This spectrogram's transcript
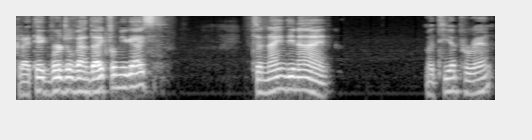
Could I take Virgil van Dijk from you guys? To 99. Mattia Perin.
